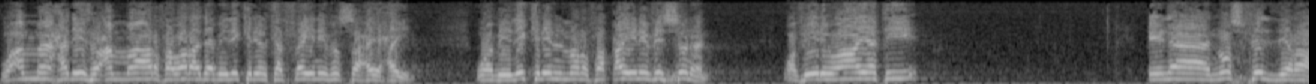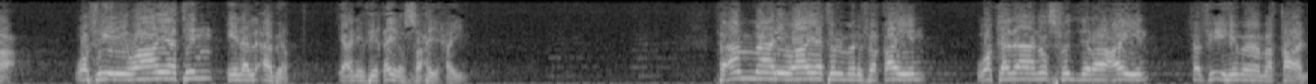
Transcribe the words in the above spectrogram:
وأما حديث عمار فورد بذكر الكفين في الصحيحين وبذكر المرفقين في السنن وفي رواية إلى نصف الذراع وفي رواية إلى الأبط يعني في غير الصحيحين. فأما رواية المرفقين وكذا نصف الذراعين ففيهما مقال.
